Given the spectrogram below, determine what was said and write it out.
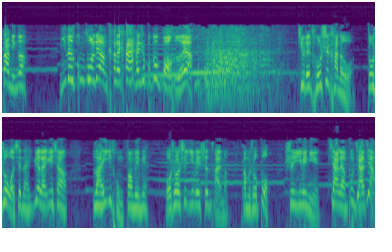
大明啊，你的工作量看来看还是不够饱和呀。”就连同事看到我都说我现在越来越像来一桶方便面。我说是因为身材吗？他们说不是因为你加量不加价。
